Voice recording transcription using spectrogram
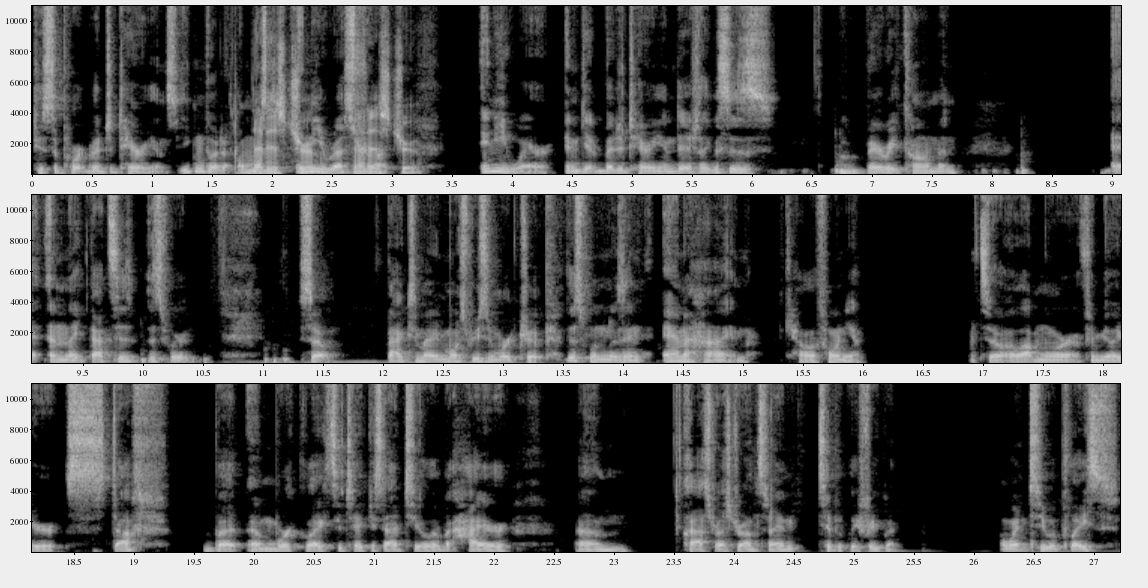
to support vegetarians. You can go to almost That is true. any restaurant That is true. anywhere and get vegetarian dish. Like this is very common, and, and like that's that's weird. So back to my most recent work trip. This one was in Anaheim, California. So a lot more familiar stuff, but um, work likes to take us out to a little bit higher um, class restaurants than I typically frequent. I went to a place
